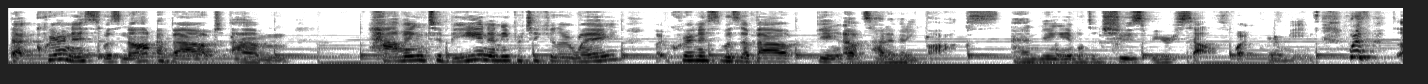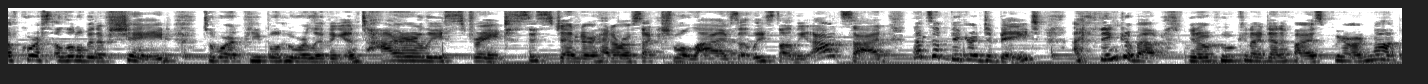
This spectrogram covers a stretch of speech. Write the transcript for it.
that queerness was not about um, having to be in any particular way, but queerness was about being outside of any box and being able to choose for yourself what queer means. With, of course, a little bit of shade toward people who were living entirely straight, cisgender, heterosexual lives, at least on the outside. That's a bigger debate, I think, about, you know, who can identify as queer or not.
